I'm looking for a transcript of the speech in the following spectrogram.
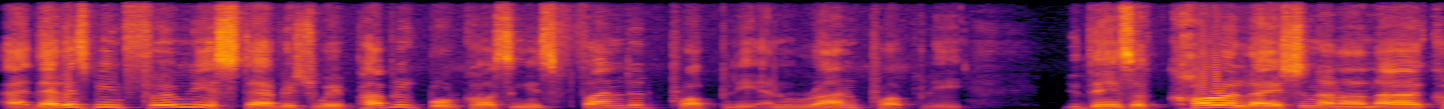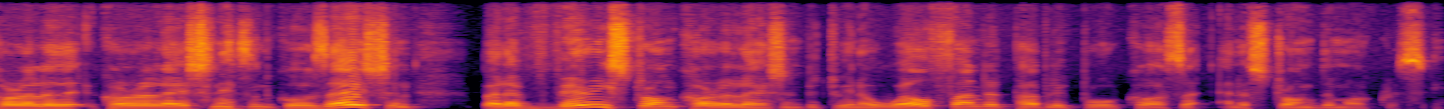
Uh, that has been firmly established where public broadcasting is funded properly and run properly, there's a correlation, and I know correla- correlation isn't causation, but a very strong correlation between a well funded public broadcaster and a strong democracy.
